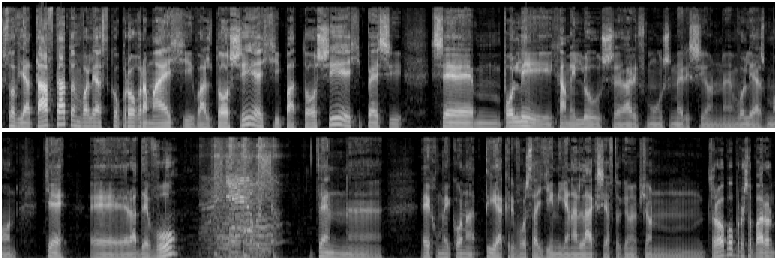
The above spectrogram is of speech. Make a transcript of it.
Στο διατάφτα το εμβολιαστικό πρόγραμμα έχει βαλτώσει, έχει πατώσει, έχει πέσει σε πολύ χαμηλούς αριθμούς ημερησίων εμβολιασμών και ε, ραντεβού. Δεν ε, έχουμε εικόνα τι ακριβώς θα γίνει για να αλλάξει αυτό και με ποιον τρόπο. Προς το παρόν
